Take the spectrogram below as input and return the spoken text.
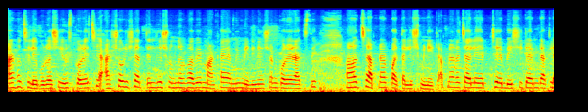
আর হচ্ছে লেবু রস ইউজ করেছি, আর সরিষার তেল দিয়ে সুন্দরভাবে মাখায় আমি মেরিনেশন করে রাখছি। হচ্ছে আপনার পঁয়তাল্লিশ মিনিট। আপনারা চাইলে এর চেয়ে বেশি টাইম রাখলে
